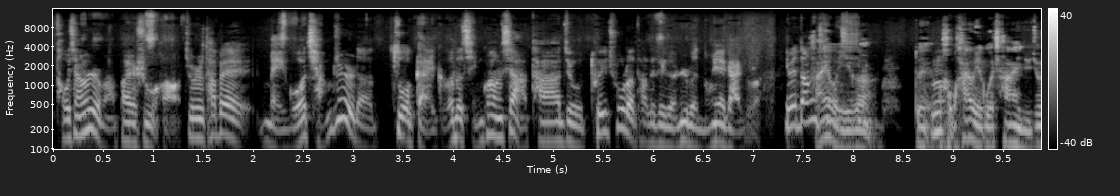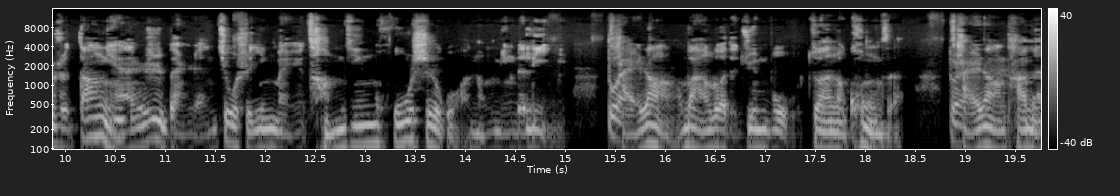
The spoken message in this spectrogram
投降日嘛，八月十五号，就是他被美国强制的做改革的情况下，他就推出了他的这个日本农业改革。因为当时还有一个对，我还有一个插一句，就是当年日本人就是因为曾经忽视过农民的利益，才让万恶的军部钻了空子，才让他们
